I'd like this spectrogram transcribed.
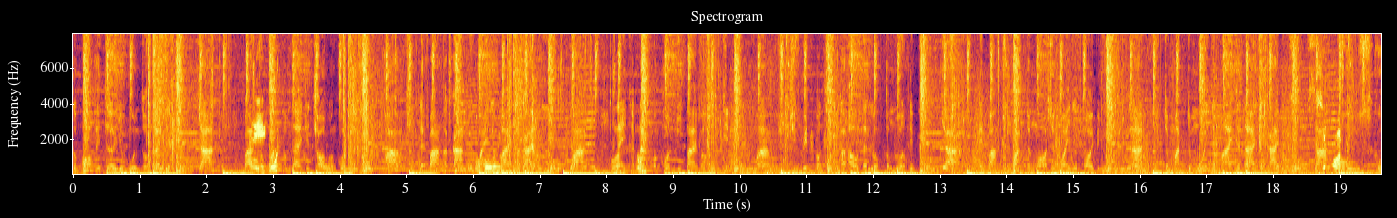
ก็บอกให้เธออย่าวุ่นเถอะเอ้ยอย่าจุนจ้านบางจัง หวะทำได้แค่ชอบบางคนไม่รูปภาพและบางอาการไม่ไหวระบายจะกลายเป็นลูกวาดในขณะบางคนอยู่ใต้ผ้าห่มที่นุ่มมาก ชีวิตบางคนก็เอาแต่หลบตำรวจได้พึ่งยากในบางจังหวะจะง้อจะหงอยเลยพลอยเป็นหนุ่มงานจะหมัดจะมวยจะไม้ก็ได้จะกลายเป็นซุ่มซ่ามโอสคู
